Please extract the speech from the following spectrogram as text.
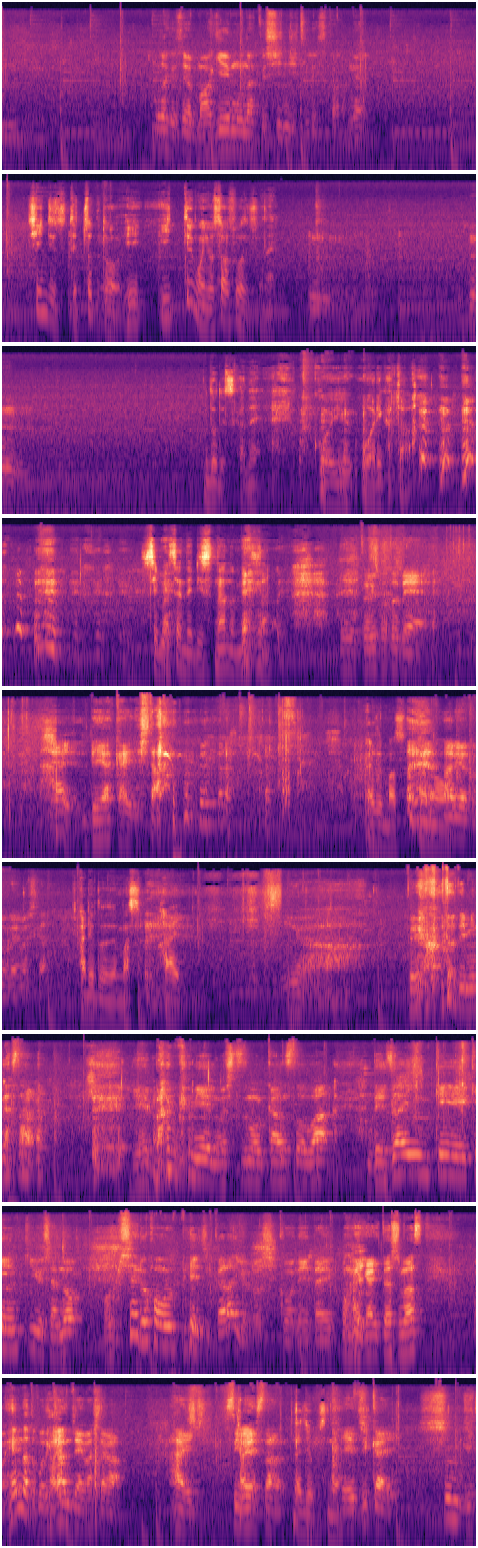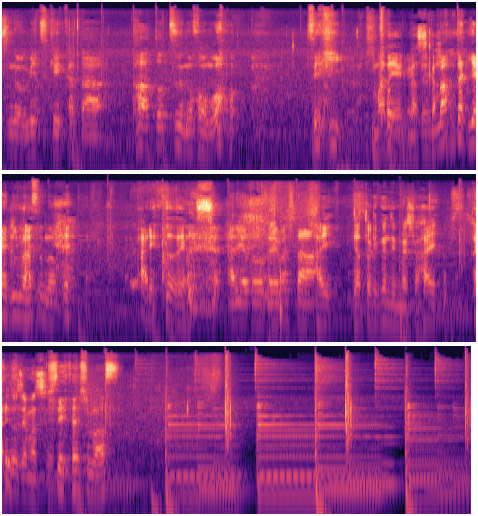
だけどそれは紛れもなく真実ですからね。真実ってちょっとい言っても良さそうですよね。うん、うん、どうですかね？こういう終わり方。すいませんねリスナーの皆さん。えーということで、はい。えーレア会でした。ありがとうございます。あのありがとうございました。ありがとうございます。はい。いやーということで皆さん、えー番組への質問感想はデザイン経営研究者のオフィシャルホームページからよろしくお願いいたします、まあ変なところで噛んじゃいましたがはい杉林さん、はい。大丈夫ですね。えー次回真実の見つけ方パート2の方も ぜひまだやりますか？またやりますので。ありがとうございます。ありがとうございました、はい。じゃあ取り組んでみましょう。はい。ありがとうございます。失礼いたします。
